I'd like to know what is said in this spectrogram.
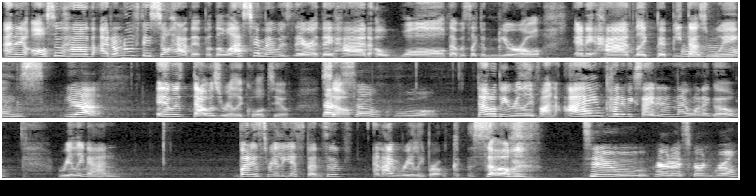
And they also have, I don't know if they still have it, but the last time I was there, they had a wall that was like a mural and it had like Pepita's Oh, wings. Yeah. It was, that was really cool too. That's so so, cool. that'll be really fun. I'm kind of excited and I want to go really bad, Mhm. but it's really expensive and I'm really broke. So. To Paradise Garden Grill.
